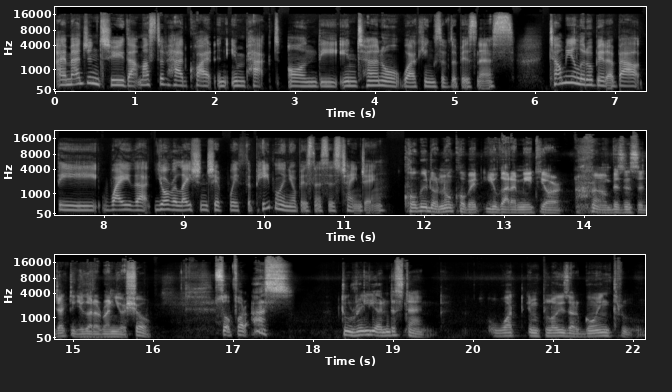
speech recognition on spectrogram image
I imagine too that must have had quite an impact on the internal workings of the business. Tell me a little bit about the way that your relationship with the people in your business is changing. COVID or no COVID, you got to meet your business objective, you got to run your show. So for us to really understand what employees are going through,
